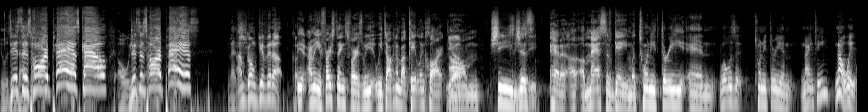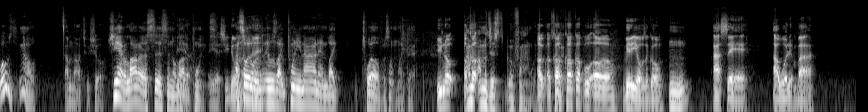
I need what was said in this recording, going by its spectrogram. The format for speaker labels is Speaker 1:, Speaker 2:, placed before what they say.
Speaker 1: It was
Speaker 2: This
Speaker 1: a
Speaker 2: is hard pass, Kyle.
Speaker 1: Oh,
Speaker 2: This
Speaker 1: yeah.
Speaker 2: is hard pass.
Speaker 1: That's
Speaker 2: I'm
Speaker 1: true.
Speaker 2: gonna give it up.
Speaker 3: Yeah, I mean, first things first. We we talking about Caitlin Clark.
Speaker 4: Yeah.
Speaker 3: Um, she
Speaker 4: CC.
Speaker 3: just had a, a, a massive game, a 23 and what was it? 23 and 19? No, wait, what was no?
Speaker 4: I'm not too sure.
Speaker 3: She had a lot of assists and a lot of points.
Speaker 4: Yeah, she doing
Speaker 3: I saw
Speaker 4: her
Speaker 3: it was it was like 29 and like 12 or something like that.
Speaker 4: You know, a,
Speaker 3: I'm,
Speaker 4: cou-
Speaker 3: I'm gonna just go find what.
Speaker 4: a,
Speaker 3: it
Speaker 4: a cou- couple uh videos ago,
Speaker 3: Mhm.
Speaker 4: I said I wouldn't buy.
